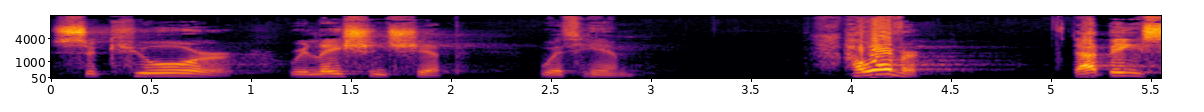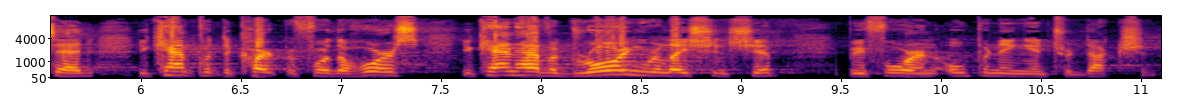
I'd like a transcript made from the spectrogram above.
secure relationship with Him. However, that being said, you can't put the cart before the horse. You can't have a growing relationship before an opening introduction.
